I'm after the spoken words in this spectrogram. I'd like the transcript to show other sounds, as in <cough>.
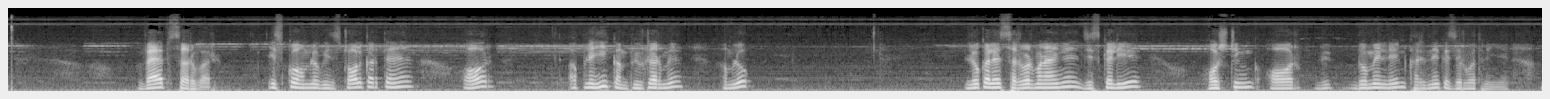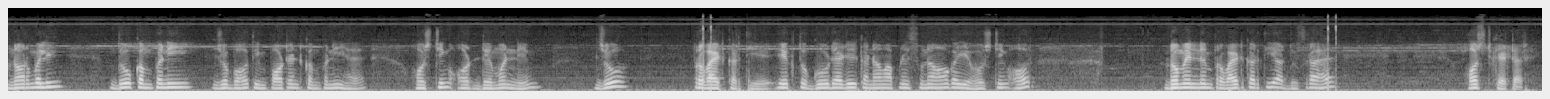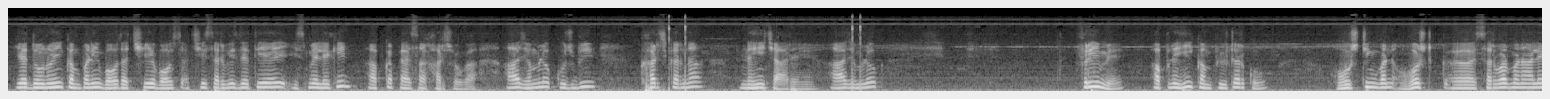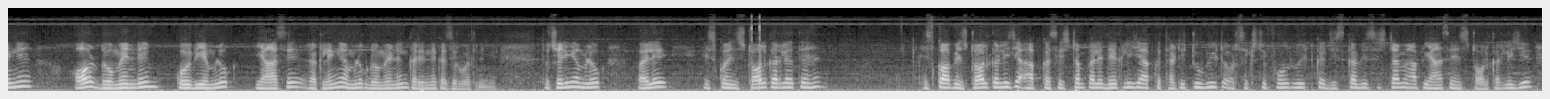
वेब सर्वर इसको हम लोग इंस्टॉल करते हैं और अपने ही कंप्यूटर में हम लोग लोकल एज सर्वर बनाएँगे, जिसके लिए होस्टिंग और डोमेन नेम खरीदने की ज़रूरत नहीं है। नॉर्मली दो कंपनी जो बहुत इंपॉर्टेंट कंपनी है होस्टिंग और डेमन नेम जो प्रोवाइड करती है। एक तो गो डैडी का नाम आपने सुना होगा, ये होस्टिंग और डोमेन नेम प्रोवाइड करती है, और दूसरा है होस्ट कैटर। ये दोनों ही कंपनी बहुत अच्छी है, बहुत अच्छी सर्विस देती है, इसमें लेकिन आपका पैसा खर्च होगा। आज हम लोग कुछ भी खर्च करना नहीं चाह रहे हैं। आज हम लोग फ्री में अपने ही कंप्यूटर को होस्टिंग बन, होस्ट सर्वर बना लेंगे और डोमेन नेम कोई भी हम लोग यहाँ से रख लेंगे। हम लोग डोमेन नेम खरीदने का ज़रूरत नहीं है। तो चलिए हम लोग पहले इसको इंस्टॉल कर लेते हैं। इसको आप इंस्टॉल कर लीजिए, आपका सिस्टम पहले देख लीजिए, आपका 32 बिट और 64 बिट का जिसका भी सिस्टम है, आप यहाँ से इंस्टॉल कर लीजिए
